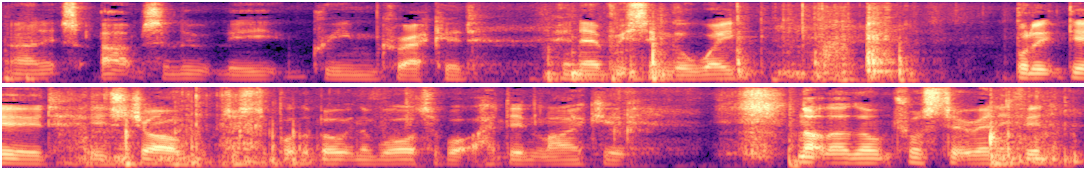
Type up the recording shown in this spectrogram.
and it's absolutely cream crackered in every single way. But it did its job just to put the boat in the water but I didn't like it. Not that I don't trust it or anything.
